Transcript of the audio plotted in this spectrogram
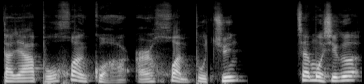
大家不患寡而患不均。在墨西哥，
